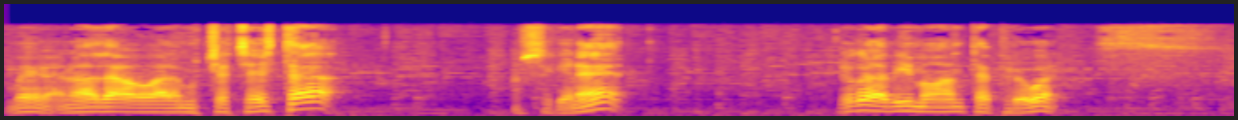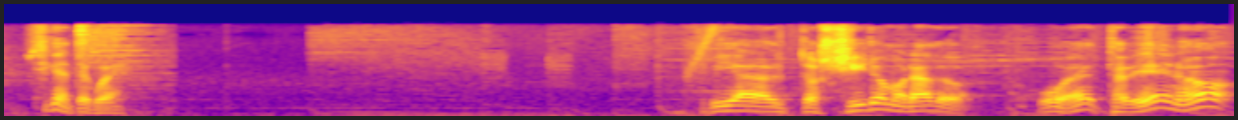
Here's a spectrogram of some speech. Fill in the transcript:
Venga, nos ha dado a la muchacha esta No sé quién es. Creo que la vimos antes, pero bueno. Siguiente pues Vi al Toshiro morado. Joder, está bien, ¿no?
